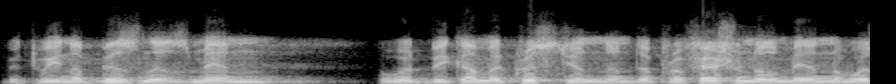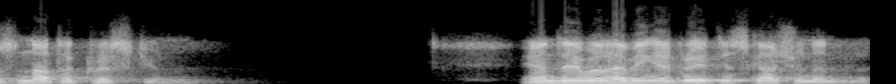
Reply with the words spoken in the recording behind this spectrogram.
between a businessman who had become a Christian and a professional man who was not a Christian. And they were having a great discussion, and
